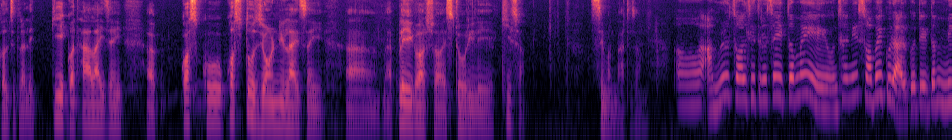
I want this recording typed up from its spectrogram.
चलचित्रले के कथालाई चाहिँ कसको कस्तो जर्नीलाई चाहिँ प्ले गर्छ स्टोरीले के छ? सिमनबाट जाउँ हाम्रो चलचित्र चाहिँ एकदमै हुन्छ नि सबै कुराहरूको त्यो एकदम मि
